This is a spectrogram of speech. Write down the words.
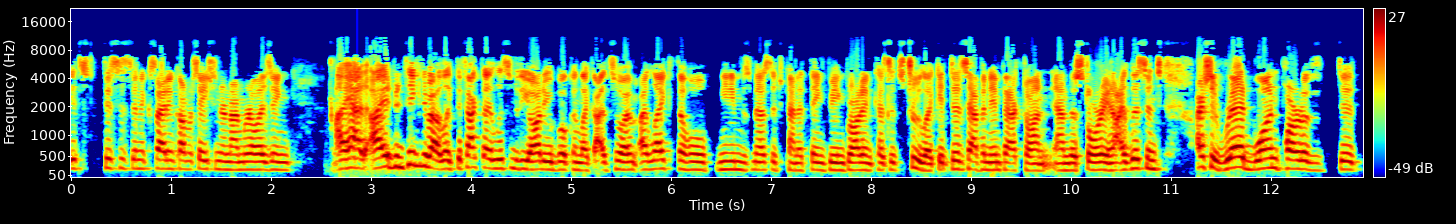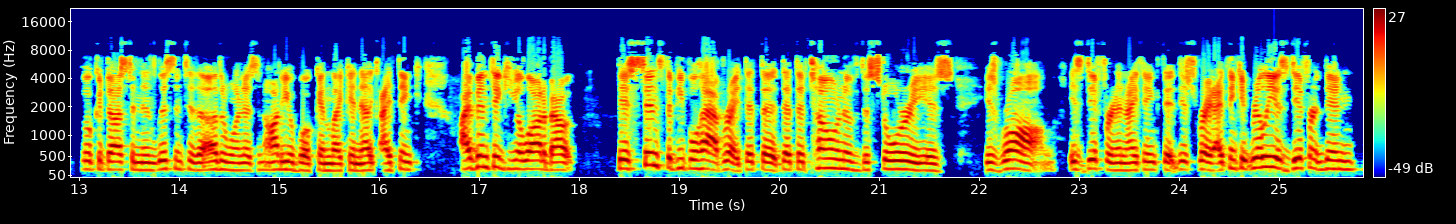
it's, this is an exciting conversation and I'm realizing I had I had been thinking about like the fact that I listened to the audiobook and like so I, I like the whole medium message kind of thing being brought in because it's true. Like it does have an impact on on the story. And I listened I actually read one part of the Book of Dust and then listened to the other one as an audiobook. And like and like I think I've been thinking a lot about this sense that people have right that the that the tone of the story is is wrong is different. And I think that this right I think it really is different than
